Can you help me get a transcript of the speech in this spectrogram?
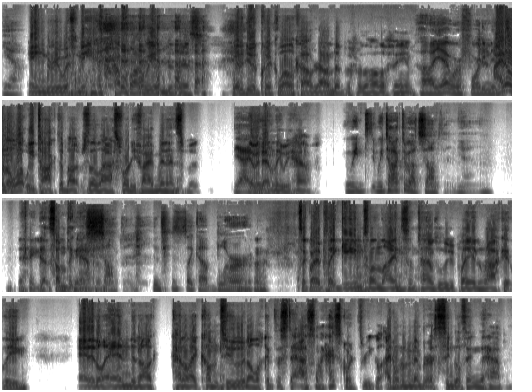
yeah. angry with me, how far are we into this? We got to do a quick lolcow roundup before the Hall of Fame. Oh yeah, we're forty minutes. I don't know what we talked about for the last forty-five minutes, but Yeah, I evidently we have. we we talked about something. Yeah, You got something happened. something. Just like a blur. It's like when I play games online. Sometimes we'll be playing Rocket League, and it'll end, and I'll kind of like come to, and I'll look at the stats. I'm like, I scored three goals. I don't remember a single thing that happened.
